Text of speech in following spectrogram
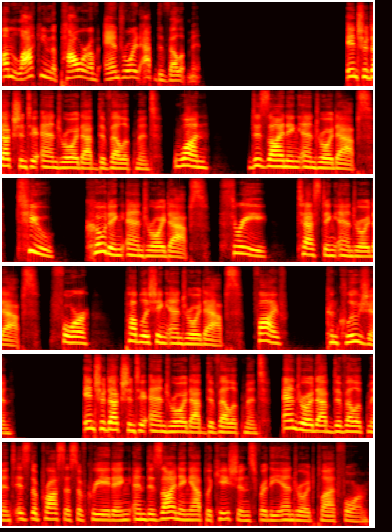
unlocking the power of Android app development. Introduction to Android app development 1. Designing Android apps. 2. Coding Android apps. 3. Testing Android apps. 4. Publishing Android apps. 5. Conclusion Introduction to Android app development. Android app development is the process of creating and designing applications for the Android platform.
